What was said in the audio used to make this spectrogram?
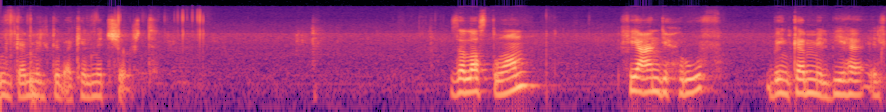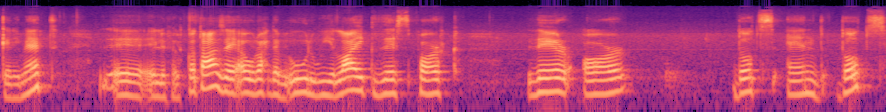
ونكمل تبقى كلمة shirt the last one. في عندي حروف بنكمل بيها الكلمات اللي في القطعة. زي أول واحدة بيقول we like this park. There are dots and dots.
